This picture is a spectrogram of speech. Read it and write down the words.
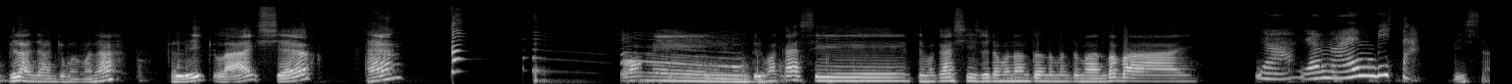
Bilang jangan ke mana-mana. Klik like, share, and komen. Terima kasih. Terima kasih sudah menonton teman-teman. Bye-bye. Ya, yang lain bisa. Bisa.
